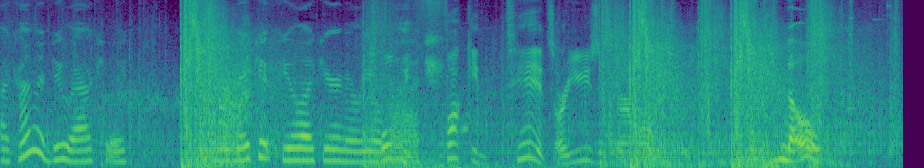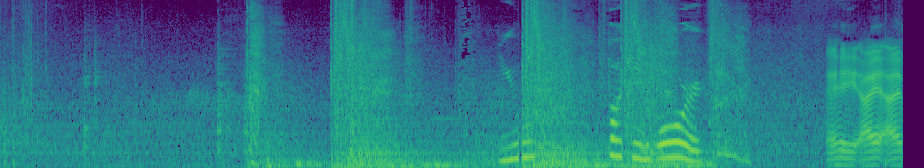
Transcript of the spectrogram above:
I kinda do actually. You make it feel like you're in a real Holy match. fucking tits! Are you using thermal? No. You fucking whore. Hey, I, I,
